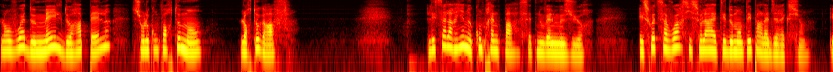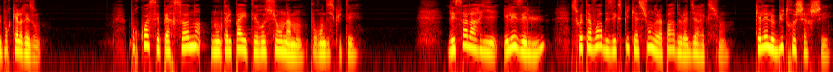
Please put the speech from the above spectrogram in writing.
l'envoi de mails de rappel sur le comportement, l'orthographe. Les salariés ne comprennent pas cette nouvelle mesure et souhaitent savoir si cela a été demandé par la direction et pour quelles raisons. Pourquoi ces personnes n'ont-elles pas été reçues en amont pour en discuter? Les salariés et les élus souhaitent avoir des explications de la part de la direction. Quel est le but recherché?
